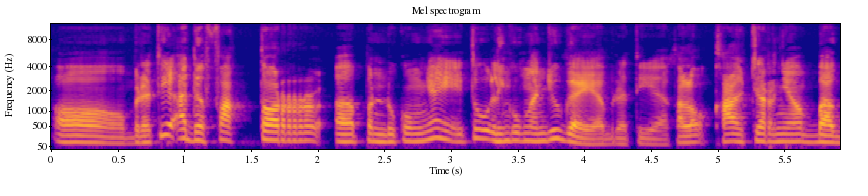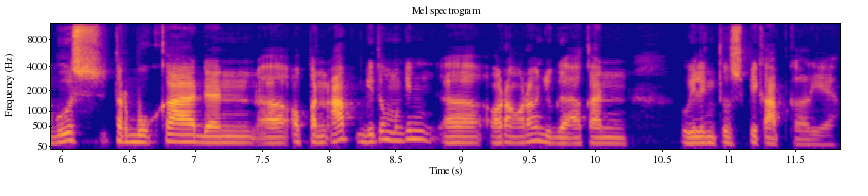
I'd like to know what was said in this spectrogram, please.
Oh, berarti ada faktor uh, pendukungnya yaitu lingkungan juga ya berarti ya. Kalau culture-nya bagus, terbuka dan uh, open up gitu mungkin orang orang-orang juga akan willing to speak up kali ya.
